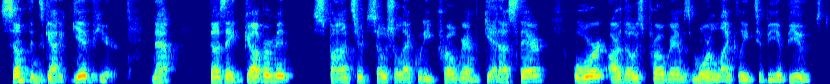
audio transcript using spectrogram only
something's got to give here. Now does a government sponsored social equity program get us there or are those programs more likely to be abused?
